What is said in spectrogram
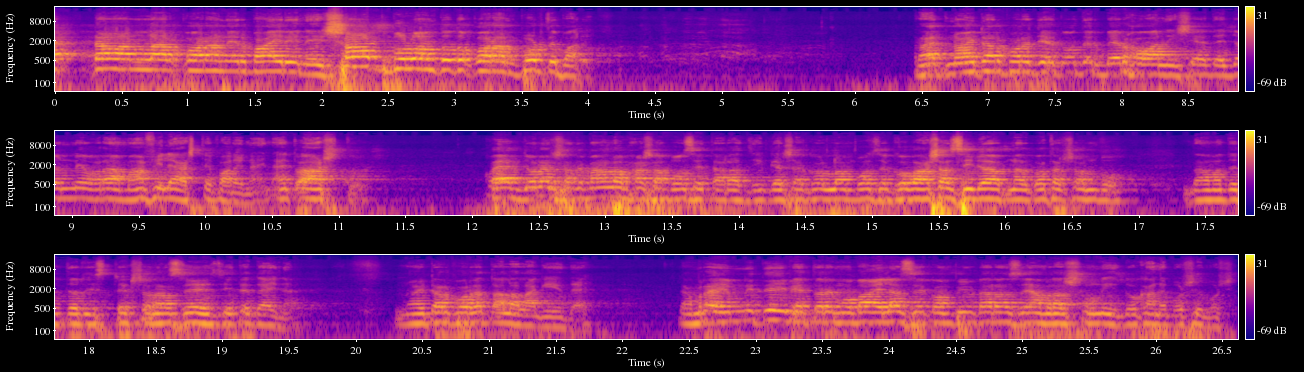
একটা আল্লাহর কোরআনের বাইরে নেই, সবগুলো অন্তত কোরআন পড়তে পারে। রাত নয়টার পরে যেহেতু ওদের বের হওয়া নিষেধ এই জন্য ওরা মাহফিলে আসতে পারে নাই। নাই তো আসতো। কয়েকজনের সাথে বাংলা ভাষা বসে তারা জিজ্ঞাসা করলাম, বলছে, খুব আশা ছিল আপনার কথা শুনব। আমাদের তো রিস্ট্রিকশন আছে, যেতে দেয় না। নয়টার পরে তালা লাগিয়ে দেয়। আমরা এমনিতেই ভেতরে মোবাইল আছে কম্পিউটার আছে, আমরা শুনি, দোকানে বসে বসে।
